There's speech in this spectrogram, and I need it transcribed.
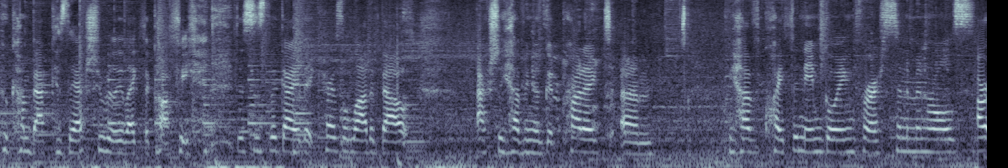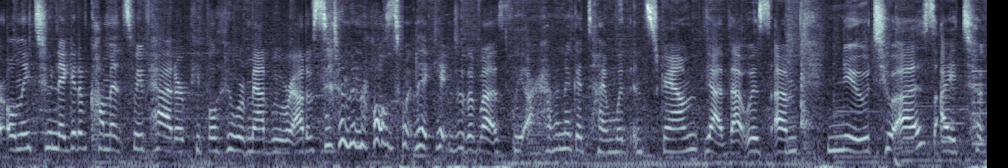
who come back because they actually really like the coffee. this is the guy that cares a lot about actually having a good product. Um, we have quite the name going for our cinnamon rolls. Our only two negative comments we've had are people who were mad we were out of cinnamon rolls when they came to the bus. We are having a good time with Instagram. Yeah, that was um, new to us. I took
